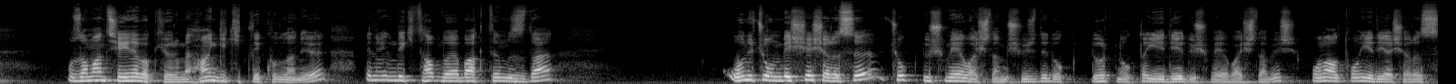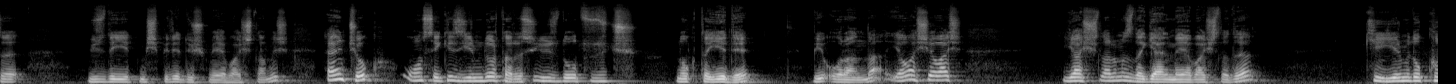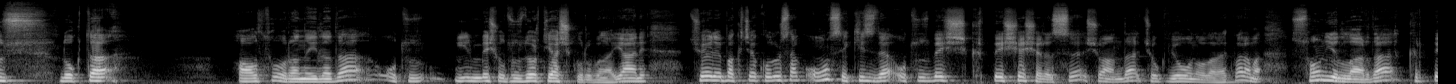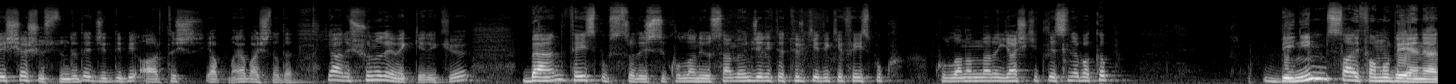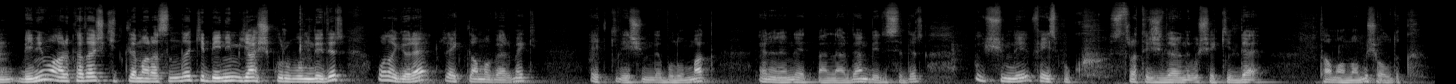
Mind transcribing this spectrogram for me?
o zaman şeyine bakıyorum ben hangi kitle kullanıyor? Benim elimdeki tabloya baktığımızda 13-15 yaş arası çok düşmeye başlamış. %4.7'ye düşmeye başlamış. 16-17 yaş arası %71'e düşmeye başlamış. En çok 18-24 arası %33.7 bir oranda. Yavaş yavaş yaşlarımız da gelmeye başladı. Ki 29.6 oranıyla da 30 25-34 yaş grubuna. Yani şöyle bakacak olursak 18 ile 35-45 yaş arası şu anda çok yoğun olarak var ama son yıllarda 45 yaş üstünde de ciddi bir artış yapmaya başladı. Yani şunu demek gerekiyor. Ben Facebook stratejisi kullanıyorsam öncelikle Türkiye'deki Facebook kullananların yaş kitlesine bakıp benim sayfamı beğenen, benim arkadaş kitlem arasındaki benim yaş grubum nedir? Ona göre reklamı vermek, etkileşimde bulunmak en önemli etmenlerden birisidir. Şimdi Facebook stratejilerini bu şekilde tamamlamış olduk.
